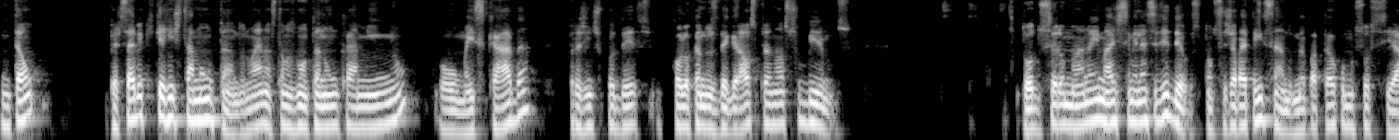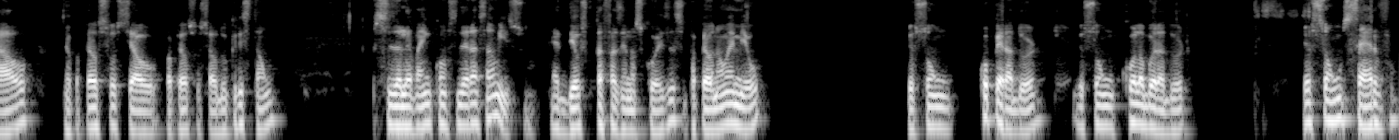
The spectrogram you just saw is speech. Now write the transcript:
Então, percebe o que a gente está montando, não é? Nós estamos montando um caminho ou uma escada para a gente poder colocando os degraus para nós subirmos. Todo ser humano é imagem e semelhança de Deus. Então você já vai pensando, meu papel como social, meu papel social, papel social do cristão, precisa levar em consideração isso. É Deus que está fazendo as coisas, o papel não é meu. Eu sou um cooperador, eu sou um colaborador, eu sou um servo,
